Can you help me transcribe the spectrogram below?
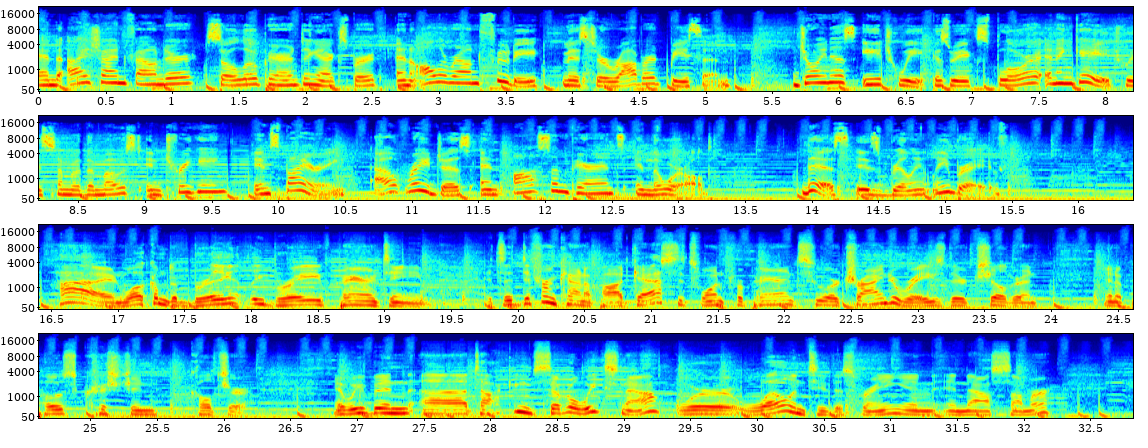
and iShine founder, solo parenting expert, and all around foodie, Mr. Robert Beeson. Join us each week as we explore and engage with some of the most intriguing, inspiring, outrageous, and awesome parents in the world. This is Brilliantly Brave. Hi, and welcome to Brilliantly Brave Parenting. It's a different kind of podcast. It's one for parents who are trying to raise their children in a post Christian culture. And we've been uh, talking several weeks now. We're well into the spring and, and now summer.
